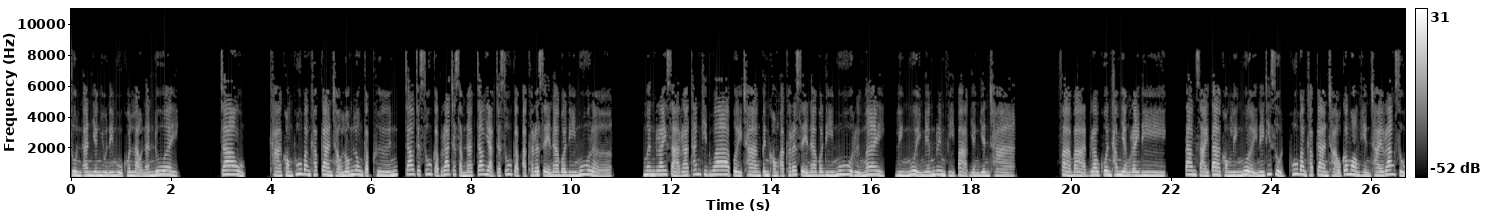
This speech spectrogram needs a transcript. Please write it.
ซุนอันยังอยู่ในหมู่คนเหล่านั้นด้วย เจ้า ขาของผู้บังคับการเฉาล้มลงกับพื้น เจ้าจะสู้กับราชสำนักเจ้าอยากจะสู้กับอัครเสนาบดีมู่เหรอ มันไร้สาระท่านคิดว่าเป่ยชางเป็นของอัครเสนาบดีมู่หรือไม่ หลิงหง่วยเม้มริมฝีปากอย่างเย็นชา ฝ่าบาทเราควรทำอย่างไรดี ตามสายตาของหลิงเหวยในที่สุด ผู้บังคับการเฉาก็มองเห็นชายร่างสู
